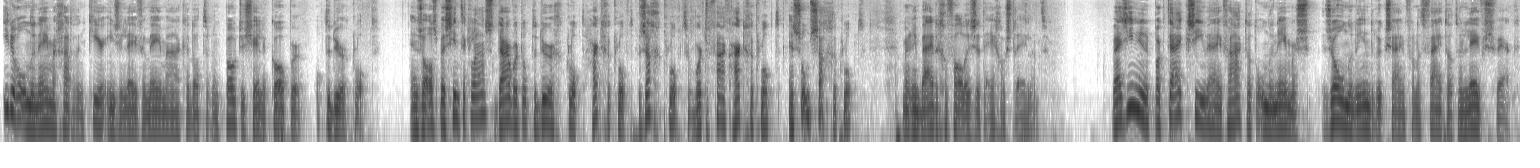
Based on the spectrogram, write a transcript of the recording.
Iedere ondernemer gaat het een keer in zijn leven meemaken dat er een potentiële koper op de deur klopt. En zoals bij Sinterklaas, daar wordt op de deur geklopt, hard geklopt, zacht geklopt, wordt er vaak hard geklopt en soms zacht geklopt. Maar in beide gevallen is het ego-strelend. Wij zien in de praktijk zien wij vaak dat ondernemers zo onder de indruk zijn van het feit dat hun levenswerk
